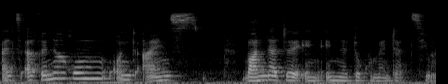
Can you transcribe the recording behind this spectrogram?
als Erinnerung und eins wanderte in, in eine Dokumentation.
